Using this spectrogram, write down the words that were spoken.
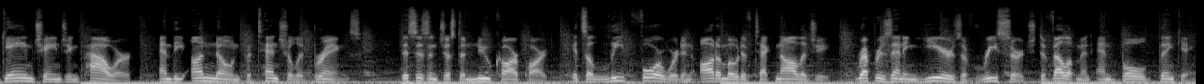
game-changing power and the unknown potential it brings. This isn't just a new car part, it's a leap forward in automotive technology, representing years of research, development and bold thinking.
